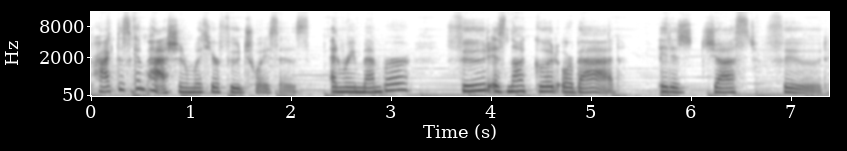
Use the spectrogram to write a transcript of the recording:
Practice compassion with your food choices. And remember, food is not good or bad, it is just food.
